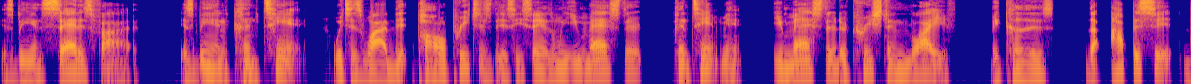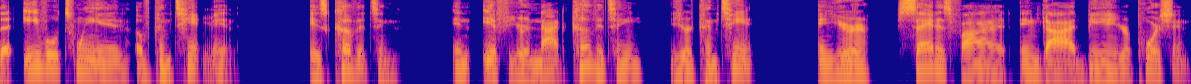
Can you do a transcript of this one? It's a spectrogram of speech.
It's being satisfied, it's being content which is why Paul preaches this. He says, when you master contentment, you master the Christian life because the opposite, the evil twin of contentment is coveting. And if you're not coveting, you're content and you're satisfied in God being your portion.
